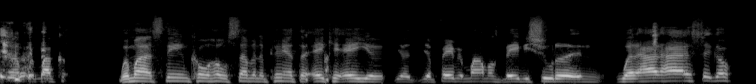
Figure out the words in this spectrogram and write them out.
and I'm with my with my esteemed co-host Seven the Panther, aka your your, your favorite mama's baby shooter, and what how how that shit go?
